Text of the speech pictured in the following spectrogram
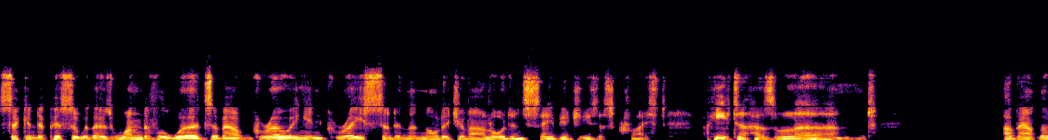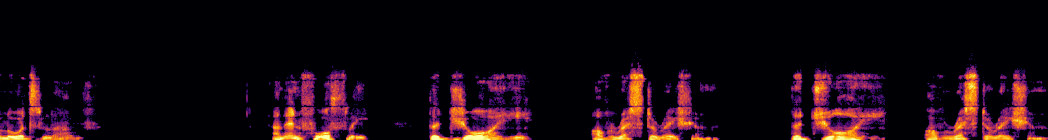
second epistle with those wonderful words about growing in grace and in the knowledge of our Lord and Savior Jesus Christ. Peter has learned about the Lord's love. And then, fourthly, the joy of restoration. The joy of restoration.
